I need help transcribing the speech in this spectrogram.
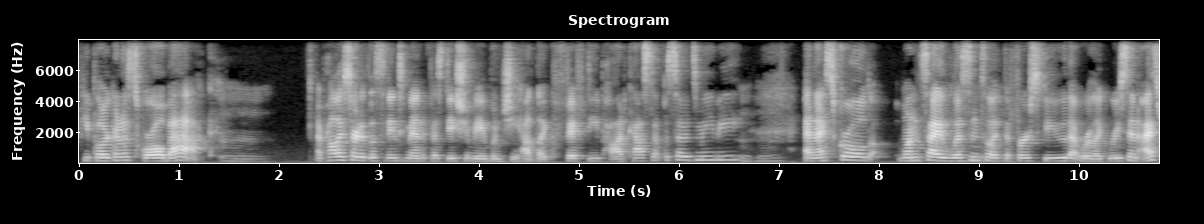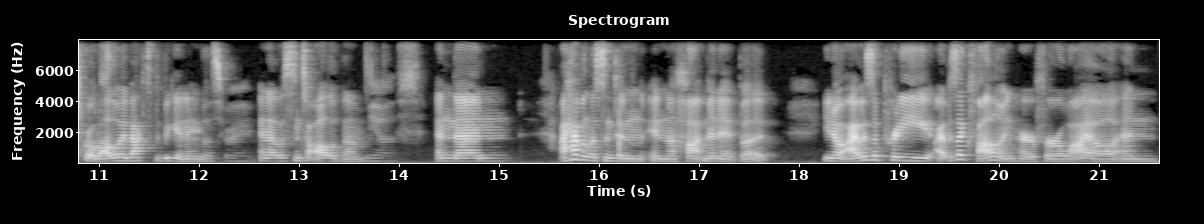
people are going to scroll back. Mm. I probably started listening to Manifestation Babe when she had like 50 podcast episodes maybe. Mhm. And I scrolled once I listened to like the first few that were like recent, I scrolled all the way back to the beginning That's right. and I listened to all of them. Yes. And then I haven't listened in in a hot minute, but you know, I was a pretty I was like following her for a while and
